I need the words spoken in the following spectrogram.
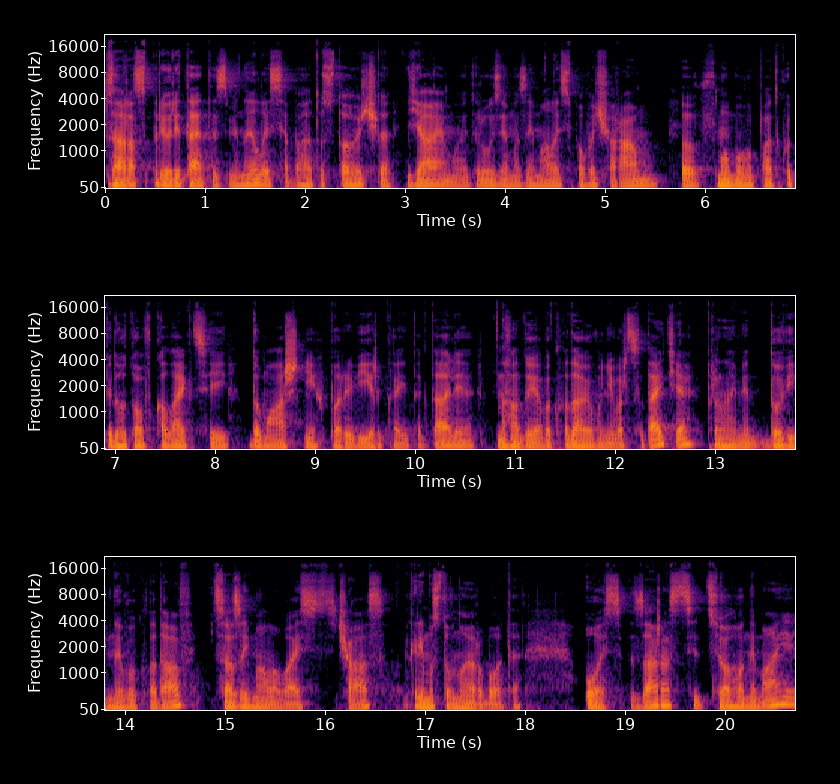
Зараз пріоритети змінилися. Багато з того, що я і мої друзі ми займалися по вечорам. В моєму випадку підготовка лекцій, домашніх, перевірка і так далі. Нагадую, я викладаю в університеті, принаймні до війни викладав. Це займало весь час, крім основної роботи. Ось зараз цього немає,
